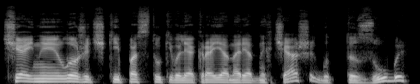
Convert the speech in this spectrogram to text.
чайные ложечки постукивали о края нарядных чашек, будто зубы.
